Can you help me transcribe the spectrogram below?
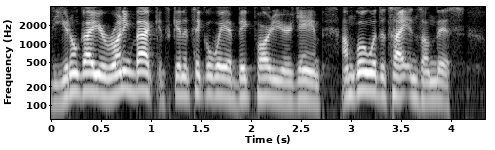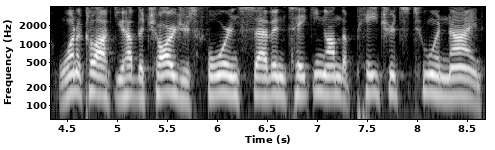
you don't got your running back, it's gonna take away a big part of your game. I'm going with the Titans on this. One o'clock, you have the Chargers four and seven taking on the Patriots two and nine.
